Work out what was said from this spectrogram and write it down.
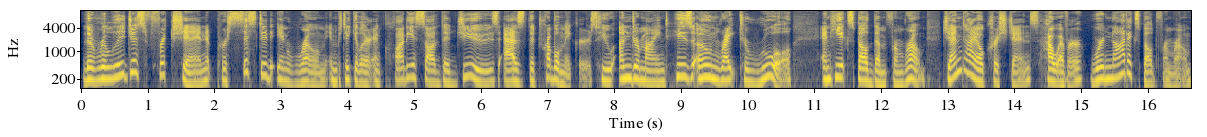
The religious friction persisted in Rome in particular, and Claudius saw the Jews as the troublemakers who undermined his own right to rule and he expelled them from Rome. Gentile Christians, however, were not expelled from Rome.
